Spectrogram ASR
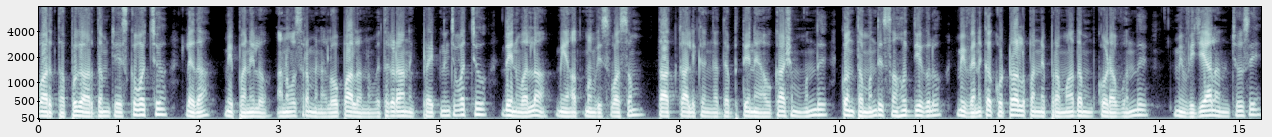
వారు తప్పుగా అర్థం చేసుకోవచ్చు లేదా మీ పనిలో అనవసరమైన లోపాలను వెతకడానికి ప్రయత్నించవచ్చు. దీనివల్ల మీ ఆత్మవిశ్వాసం తాత్కాలికంగా దెబ్బతినే అవకాశం ఉంది. కొంతమంది సహోద్యోగులు మీ వెనక కుట్రలు పన్నే ప్రమాదం కూడా ఉంది. మీ విజయాలను చూసి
